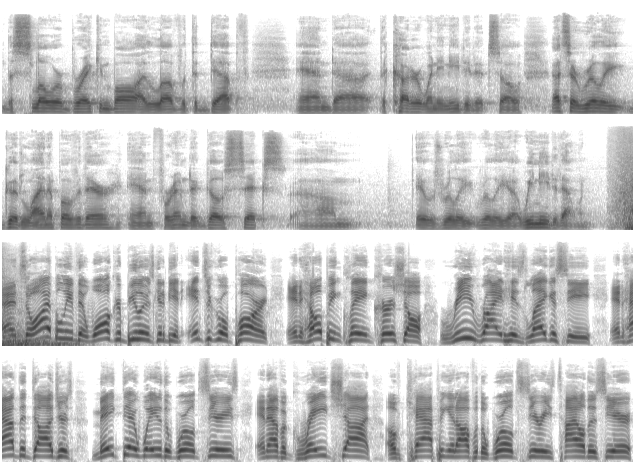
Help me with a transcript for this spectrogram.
The slower breaking ball, I love with the depth and uh, the cutter when he needed it. So that's a really good lineup over there. And for him to go six, um, it was really, really, uh, we needed that one. And so I believe that Walker Buehler is going to be an integral part in helping Clayton Kershaw rewrite his legacy and have the Dodgers make their way to the World Series and have a great shot of capping it off with a World Series title this year.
